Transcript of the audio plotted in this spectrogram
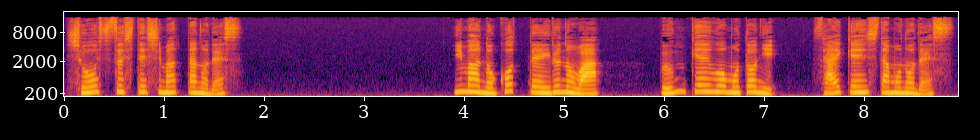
消失してしまったのです。今残っているのは文献をもとに再建したものです。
